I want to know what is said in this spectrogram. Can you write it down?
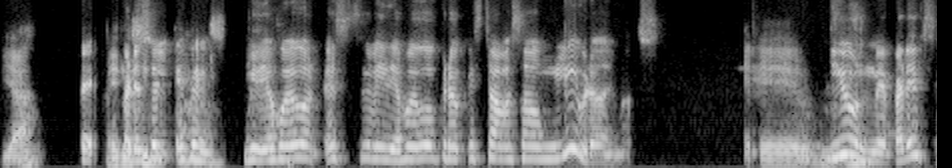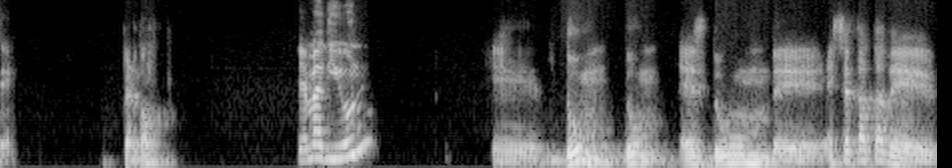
¿ya? Pero, Pero ese, ese, videojuego, ese videojuego creo que está basado en un libro, además. Eh, Dune, me parece. ¿Perdón? ¿Se llama Dune? Eh, Doom, Doom. Es Doom de... Se trata de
